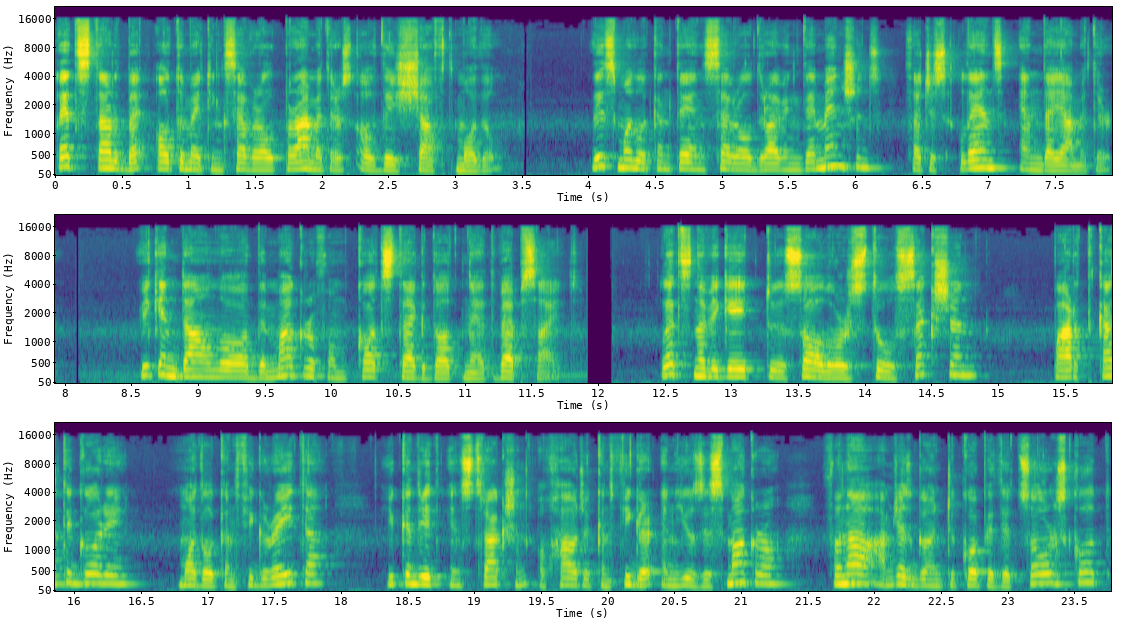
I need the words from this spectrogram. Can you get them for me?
Let's start by automating several parameters of this shaft model. This model contains several driving dimensions such as length and diameter. We can download the macro from codestack.net website. Let's navigate to the SOLIDWORKS Tools section part category, model configurator. You can read instruction of how to configure and use this macro. For now, I'm just going to copy the source code,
